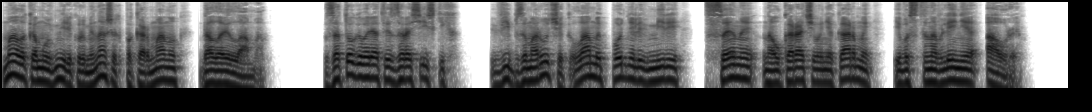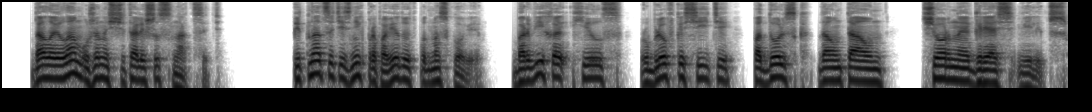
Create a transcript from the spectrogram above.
Мало кому в мире, кроме наших, по карману Далай-лама. Зато, говорят, из-за российских вип-заморочек ламы подняли в мире цены на укорачивание кармы и восстановление ауры. Далай-лам уже насчитали 16. 15 из них проповедуют в Подмосковье. Барвиха, Хиллз, Рублевка-Сити, Подольск, Даунтаун, Черная грязь, Виллидж.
